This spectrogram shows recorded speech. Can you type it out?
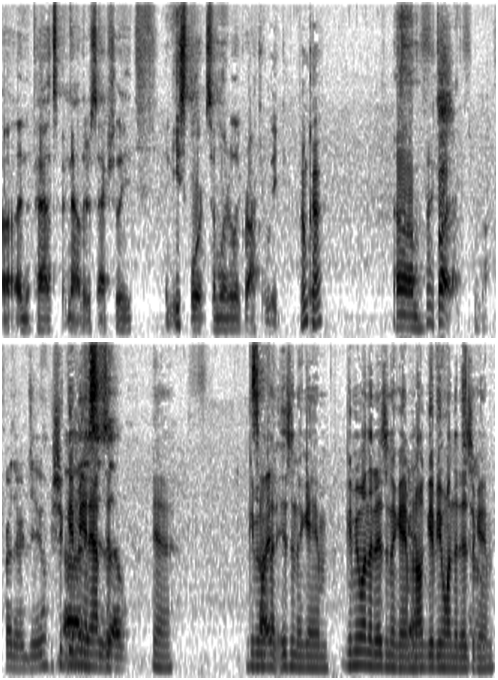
uh, in the past, but now there's actually an esport similar to like Rocket League. Okay. Um, Nice. But without further ado, You should give uh, me an app that- a- Yeah. Give me Sorry? one that isn't a game. Give me one that isn't a game, and I'll give you one that is a game.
